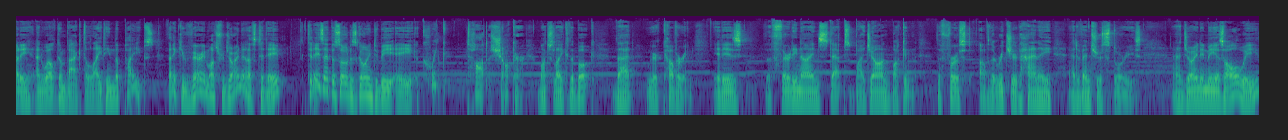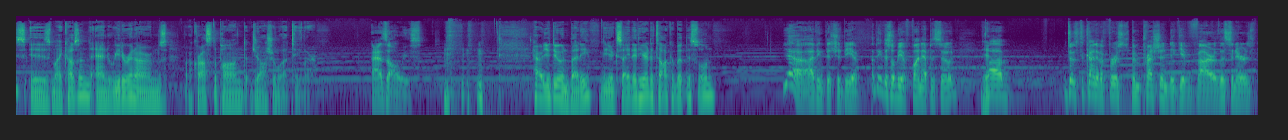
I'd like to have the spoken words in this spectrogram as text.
everybody, and welcome back to Lighting the Pipes. Thank you very much for joining us today. Today's episode is going to be a quick tot shocker, much like the book that we're covering. It is The 39 Steps by John Buchan, the first of the Richard Hannay adventure stories. And joining me, as always, is my cousin and reader in arms across the pond, Joshua Taylor. As always. How are you doing, buddy? Are you excited here to talk about this one? Yeah, I think this should be a. I think this will be a fun episode. Yeah. Uh, just kind of a first impression to give our listeners.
